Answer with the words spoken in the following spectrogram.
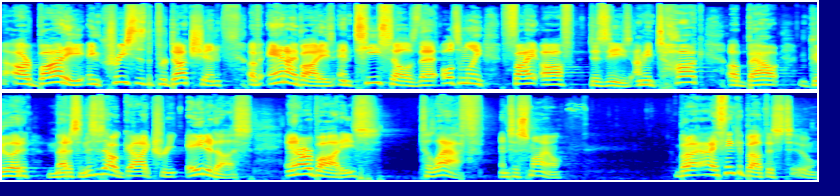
Our body increases the production of antibodies and T cells that ultimately fight off disease. I mean, talk about good medicine. This is how God created us and our bodies to laugh and to smile. But I, I think about this too.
